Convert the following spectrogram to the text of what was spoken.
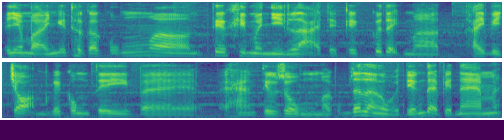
thế nhưng mà anh nghĩ thực ra cũng uh, khi mà nhìn lại thì cái quyết định mà thay vì chọn một cái công ty về, về hàng tiêu dùng mà cũng rất là nổi tiếng tại Việt Nam ấy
